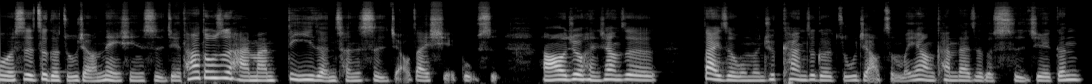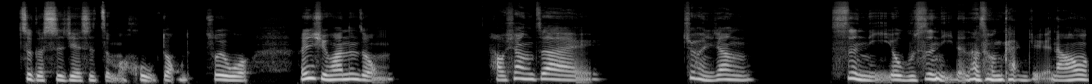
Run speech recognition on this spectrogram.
或者是这个主角内心世界，他都是还蛮第一人称视角在写故事，然后就很像这。带着我们去看这个主角怎么样看待这个世界，跟这个世界是怎么互动的。所以我很喜欢那种，好像在就很像是你又不是你的那种感觉，然后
